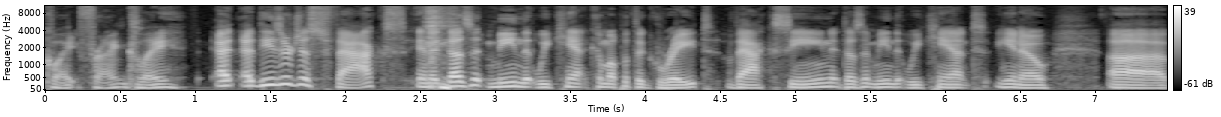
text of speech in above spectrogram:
quite frankly. These are just facts, and it doesn't mean that we can't come up with a great vaccine. It doesn't mean that we can't, you know, uh,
